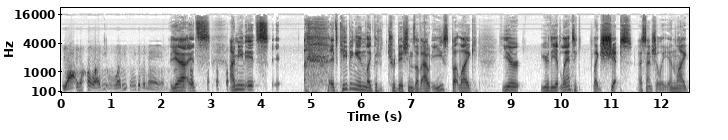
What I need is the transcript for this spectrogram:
Yeah, what do you what do you think of the name? yeah, it's. I mean, it's it's keeping in like the traditions of out east, but like you're you're the Atlantic like ships essentially, and like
